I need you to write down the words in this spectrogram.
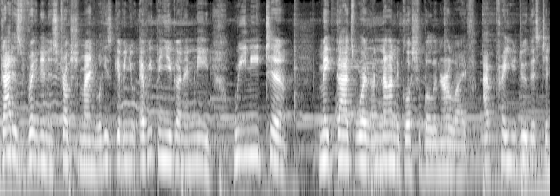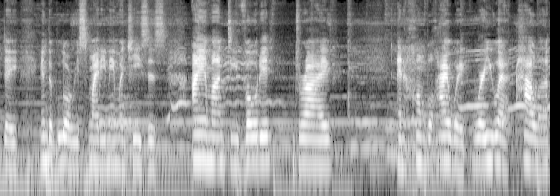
God has written an instruction manual. He's giving you everything you're going to need. We need to make God's word a non negotiable in our life. I pray you do this today in the glorious, mighty name of Jesus. I am on Devoted Drive and Humble Highway. Where you at? Holla.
